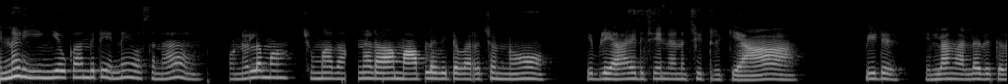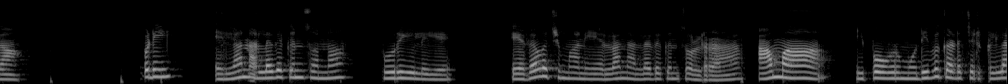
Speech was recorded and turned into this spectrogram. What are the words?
என்னடி இங்கே உட்காந்துட்டு என்ன யோசனை? ஒன்றும் இல்லைம்மா சும்மா தான் என்னடா மாப்பிள்ளை வீட்டை வர சொன்னோம். இப்படி ஆயிடுச்சேன்னு நினச்சிட்டு இருக்கியா? வீடு எல்லாம் நல்லதுக்கு தான் எப்படி? எல்லாம் நல்லதுக்குன்னு சொன்னால் புரியலையே. எதை வச்சுமா நீ எல்லாம் நல்லதுக்குன்னு சொல்கிற ஆமாம் இப்போ ஒரு முடிவு கிடச்சிருக்குல்ல.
